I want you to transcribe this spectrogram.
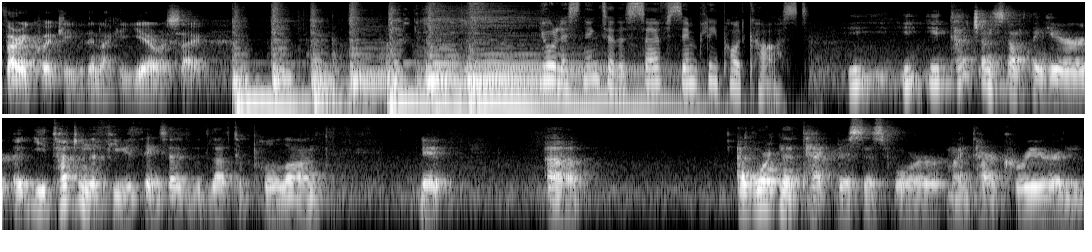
very quickly within like a year or so. You're listening to the Surf Simply podcast. You, you, you touch on something here. Uh, you touch on a few things I would love to pull on. You know, uh, I've worked in the tech business for my entire career, and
